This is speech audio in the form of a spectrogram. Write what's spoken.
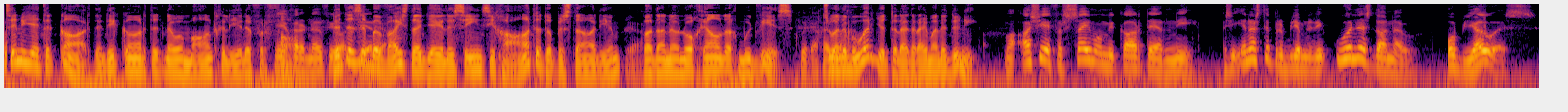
Sê nou jy het 'n kaart en die kaart het nou 'n maand gelede verval. Nee, nou Dit is 'n bewys dat jy 'n lisensie gehad het op 'n stadium ja. wat dan nou nog geldig moet wees. Goed, so hulle behoort jou te laat ry maar hulle doen nie. Maar as jy versuim om die kaart te hernie, is die enigste probleem dat die onus dan nou op jou is.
